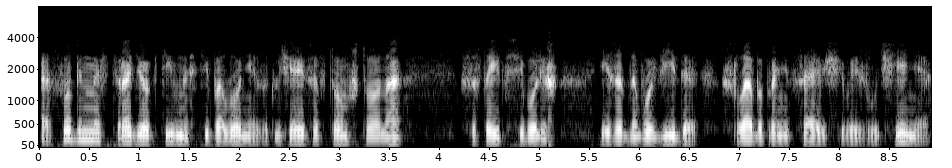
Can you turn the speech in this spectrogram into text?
Особенность радиоактивности полония заключается в том, что она состоит всего лишь из одного вида слабо проницающего излучения,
